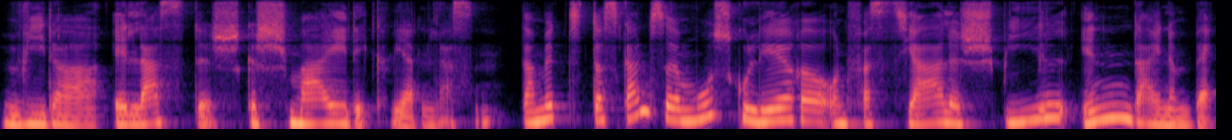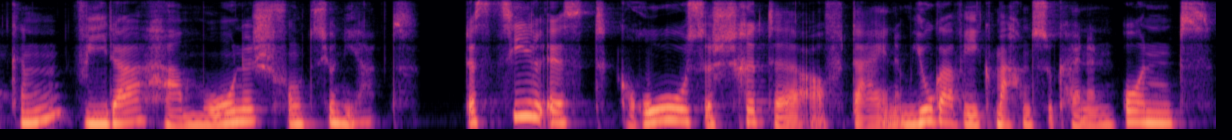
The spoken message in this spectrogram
wieder elastisch, geschmeidig werden lassen damit das ganze muskuläre und fasziale Spiel in deinem Becken wieder harmonisch funktioniert. Das Ziel ist, große Schritte auf deinem Yoga-Weg machen zu können und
